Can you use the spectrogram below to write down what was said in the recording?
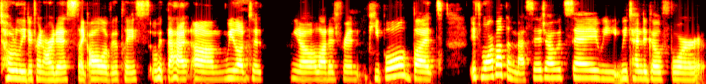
totally different artists like all over the place with that. Um, we love to you know a lot of different people, but it's more about the message i would say. We we tend to go for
